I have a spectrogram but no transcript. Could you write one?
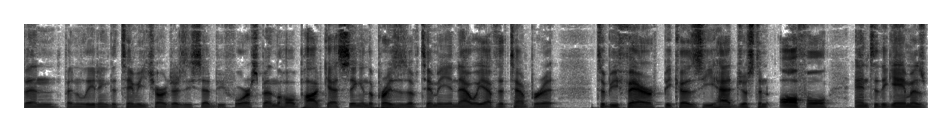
been been leading the Timmy charge, as he said before, spend the whole podcast singing the praises of Timmy, and now we have to temper it to be fair, because he had just an awful end to the game, as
